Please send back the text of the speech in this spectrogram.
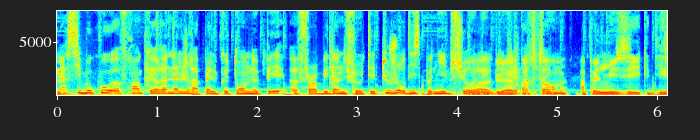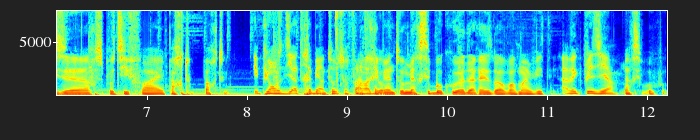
Merci beaucoup, euh, Franck Renel. Je rappelle que ton EP A Forbidden Fruit est toujours disponible sur euh, Disponible toutes les partout. plateformes. Apple Music, Deezer, Spotify, partout, partout. Et puis on se dit à très bientôt sur Fun À très bientôt. Merci beaucoup, Darès, d'avoir m'invité. Avec plaisir. Merci beaucoup.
